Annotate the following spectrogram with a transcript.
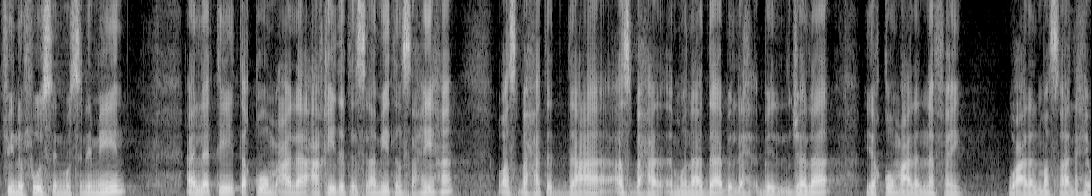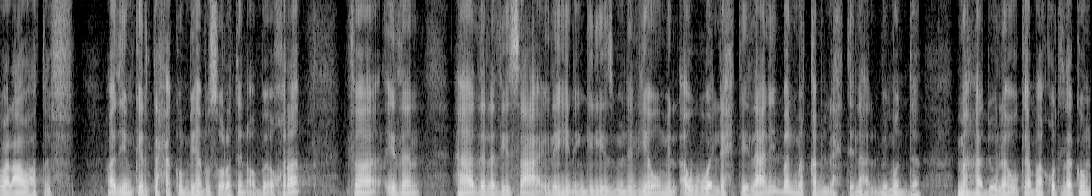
في نفوس المسلمين التي تقوم على عقيدة إسلامية صحيحة وأصبحت الدعاء أصبح المناداة بالجلاء يقوم على النفع وعلى المصالح والعواطف. هذه يمكن التحكم بها بصورة أو بأخرى. فاذا هذا الذي سعى إليه الإنجليز من اليوم الأول لاحتلاله بل من قبل الاحتلال بمدة مهدوا له كما قلت لكم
